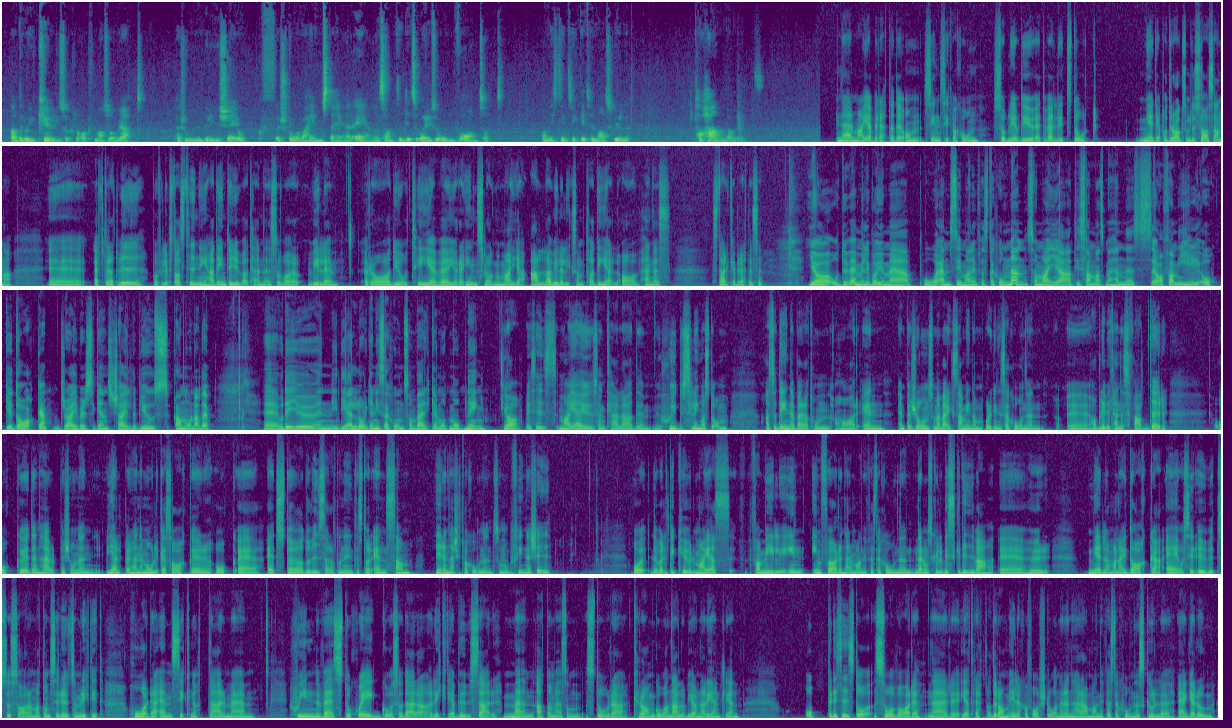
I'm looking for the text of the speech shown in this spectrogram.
ja, det var ju kul såklart, för man såg ju att personer bryr sig och förstår vad hemskt det här är. Men samtidigt så var det ju så ovant så att man visste inte riktigt hur man skulle ta hand om det. När Maja berättade om sin situation så blev det ju ett väldigt stort mediapådrag, som du sa Sanna. Eh, efter att vi på Filipstads tidning hade intervjuat henne så var, ville radio och tv, göra inslag med Maja. Alla ville liksom ta del av hennes starka berättelse. Ja, och du Emelie var ju med på MC-manifestationen som Maja tillsammans med hennes ja, familj och DACA, Drivers Against Child Abuse, anordnade. Eh, och det är ju en ideell organisation som verkar mot mobbning. Ja, precis. Maja är ju som kallad eh, skyddsling hos dem. Alltså det innebär att hon har en, en person som är verksam inom organisationen, eh, har blivit hennes fadder. Och eh, den här personen hjälper henne med olika saker och är ett stöd och visar att hon inte står ensam i den här situationen som hon befinner sig i. Och det var lite kul, Majas familj in, inför den här manifestationen, när de skulle beskriva eh, hur medlemmarna i Daka är och ser ut, så sa de att de ser ut som riktigt hårda mc-knuttar med skinnväst och skägg och sådär, äh, riktiga busar. Men att de är som stora kramgoa nallebjörnar egentligen. Och precis då så var det när jag träffade dem i Lesjöfors då, när den här manifestationen skulle äga rum.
